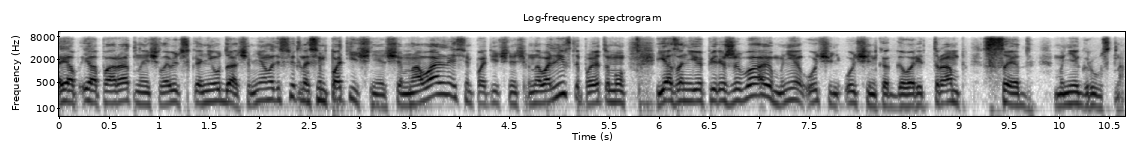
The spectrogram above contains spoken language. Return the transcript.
и аппаратная человеческая неудача. Мне она действительно симпатичнее, чем Навальный, симпатичнее, чем навальнисты, поэтому я за нее переживаю. Мне очень-очень, как говорит Трамп, sad, мне грустно.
